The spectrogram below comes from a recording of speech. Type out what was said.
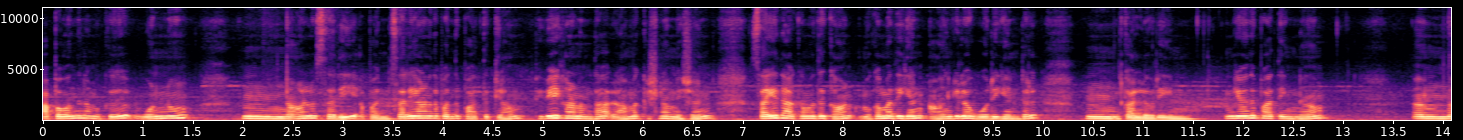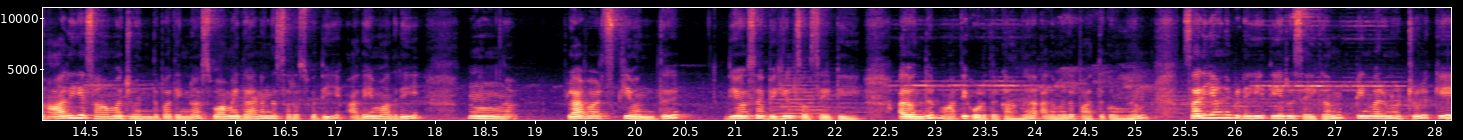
அப்போ வந்து நமக்கு ஒன்றும் நாலும் சரி. அப்போ சரியானதை வந்து பார்த்துக்கலாம். Vivekananda Ramakrishna mission Syed Ahmed Khan Mohammedan Anglo oriental கல்லூரி. இங்கே வந்து பார்த்திங்கன்னா ஆரிய சாமஜ் வந்து பார்த்திங்கன்னா சுவாமி தயானந்த சரஸ்வதி அதே மாதிரி ஃப்ளவர்ஸ்கி வந்து தியோசபிகில் சொசைட்டி. அதை வந்து மாற்றி கொடுத்துருக்காங்க. அதை வந்து பார்த்துக்கோங்க. சரியான விடையை தேர்வு செய்க. பின்வருவற்றுள் கே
